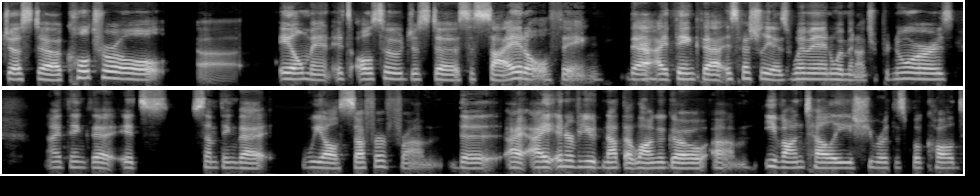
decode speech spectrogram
just a cultural uh, ailment. It's also just a societal thing that Yeah. I think that, especially as women, women entrepreneurs, I think that it's something that we all suffer from. The I, I interviewed not that long ago um, Yvonne Tally. She wrote this book called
